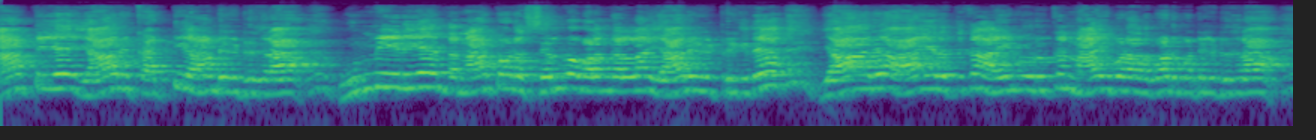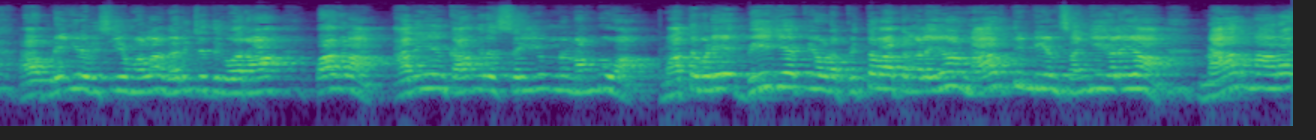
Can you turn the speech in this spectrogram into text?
நாட்டையே யாரு கட்டி ஆண்டுகிட்டு இருக்கிறா? உண்மையிலேயே இந்த நாட்டோட செல்வ வளங்கள்லாம் யாருகிட்ட இருக்குது? யாரு ஆயிரத்துக்கும் ஐநூறுக்கும் நாய்படாத பாடுபட்டுக்கிட்டு இருக்கிறா? அப்படிங்கிற விஷயமெல்லாம் வெளிச்சத்துக்கு வரும் பார்க்கலாம். அதையும் காங்கிரஸ் செய்யும்னு நம்புவான். மற்றபடி பிஜேபியோட பித்தலாட்டங்களையும் நார்த் இந்தியன் சங்கிகளையும் நார் நாரா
